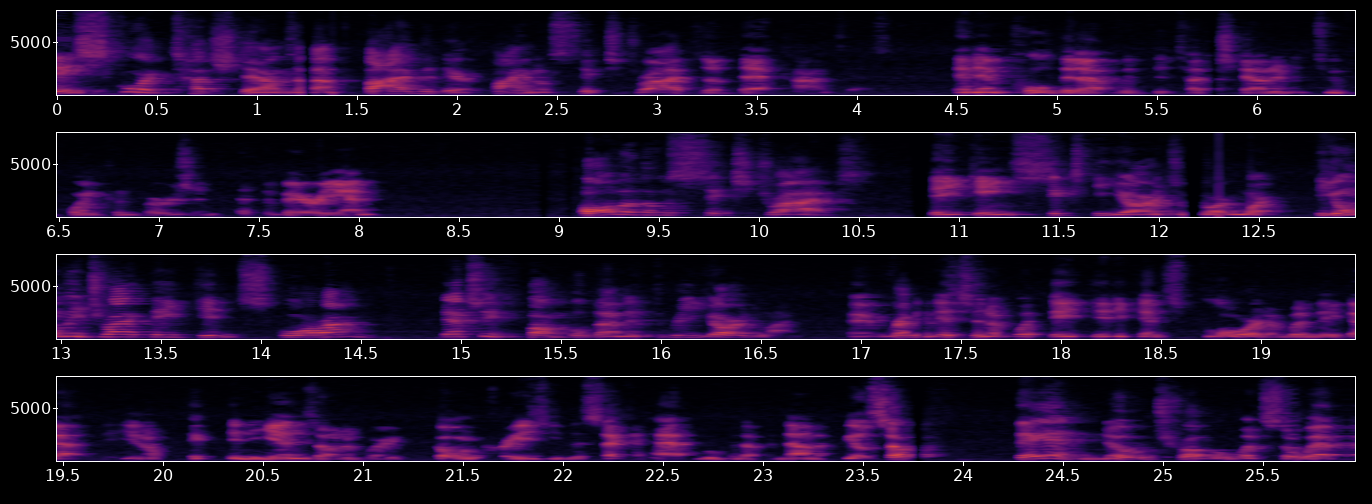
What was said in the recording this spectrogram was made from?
they scored touchdowns on five of their final six drives of that contest and then pulled it out with the touchdown and a two point conversion at the very end. All of those six drives, they gained 60 yards or more. The only drive they didn't score on they actually fumbled on the three yard line, and reminiscent of what they did against Florida when they got you know picked in the end zone and were going crazy in the second half, moving up and down the field. So they had no trouble whatsoever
